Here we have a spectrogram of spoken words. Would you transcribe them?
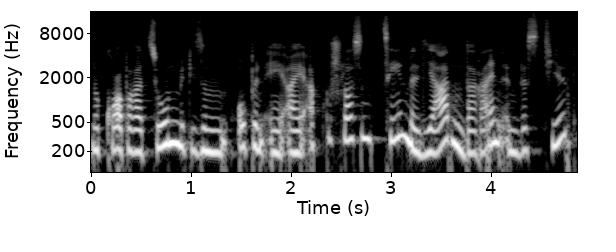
eine Kooperation mit diesem OpenAI abgeschlossen, 10 Milliarden da rein investiert.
